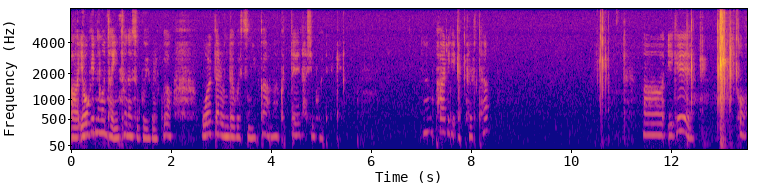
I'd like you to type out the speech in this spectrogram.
아, 여기 있는 건 다 인터넷으로 구입을 했고요. 5월 달에 온다고 했으니까 아마 그때 다시 보여드릴게요. 파리 에펠탑. 아 이게 어,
